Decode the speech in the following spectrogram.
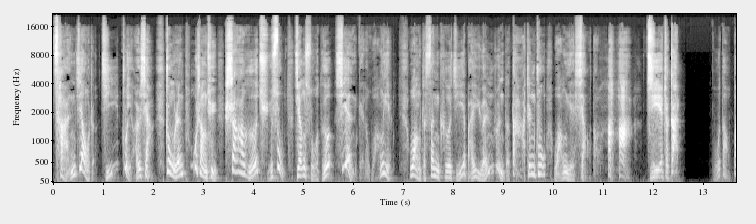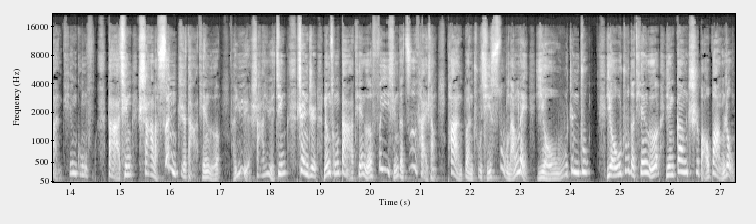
惨叫着急坠而下。众人扑上去杀鹅取粟，将所得献给了王爷。望着三颗洁白圆润的大珍珠，王爷笑道：“哈哈，接着干！”不到半天功夫，大清杀了三只大天鹅。他越杀越精，甚至能从大天鹅飞行的姿态上判断出其嗉囊内有无珍珠。有珠的天鹅因刚吃饱棒肉，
